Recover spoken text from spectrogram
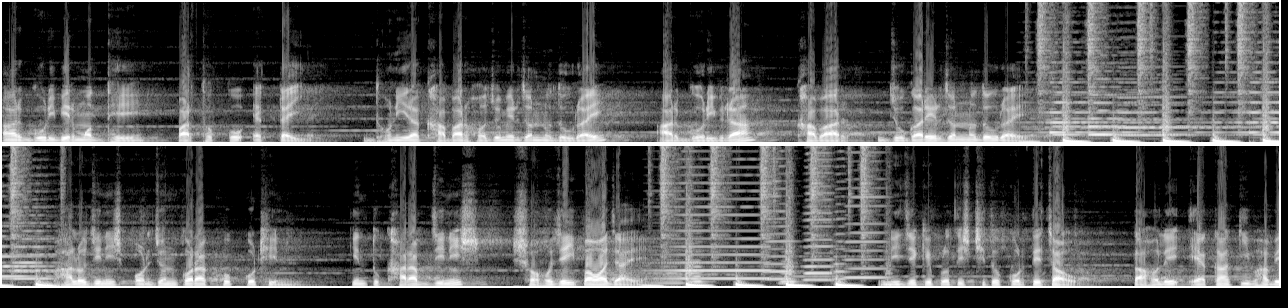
আর গরিবের মধ্যে পার্থক্য একটাই, ধনীরা খাবার হজমের জন্য দৌড়ায় আর গরিবরা খাবার জোগাড়ের জন্য দৌড়ায়। ভালো জিনিস অর্জন করা খুব কঠিন, কিন্তু খারাপ জিনিস সহজেই পাওয়া যায়। নিজেকে প্রতিষ্ঠিত করতে চাও, তাহলে একা কীভাবে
